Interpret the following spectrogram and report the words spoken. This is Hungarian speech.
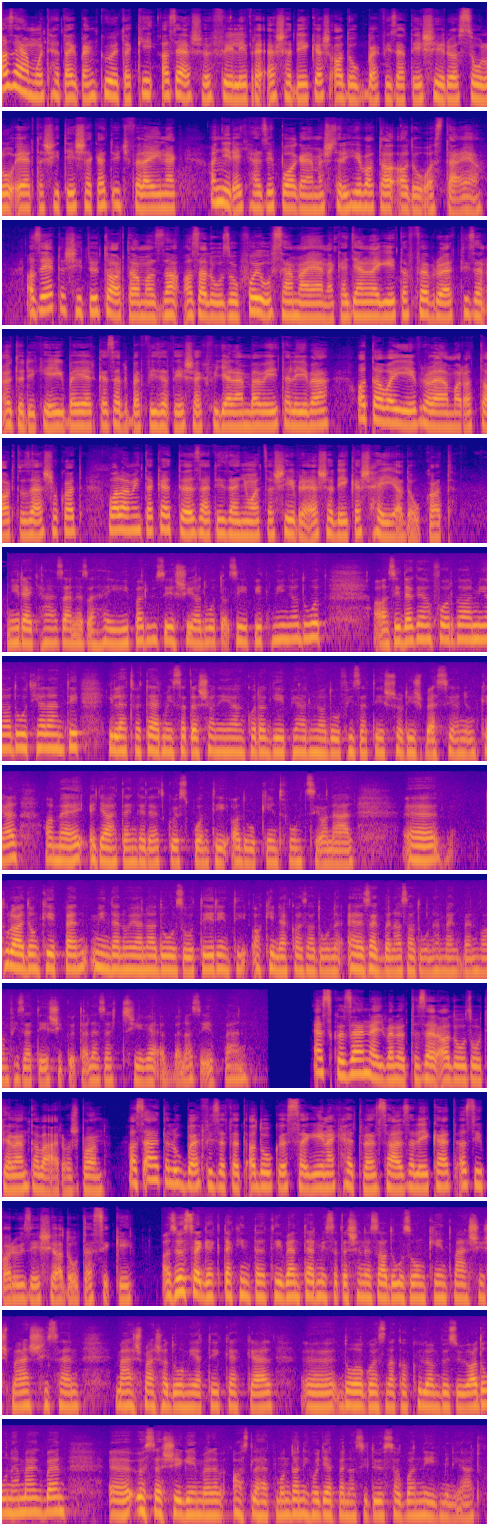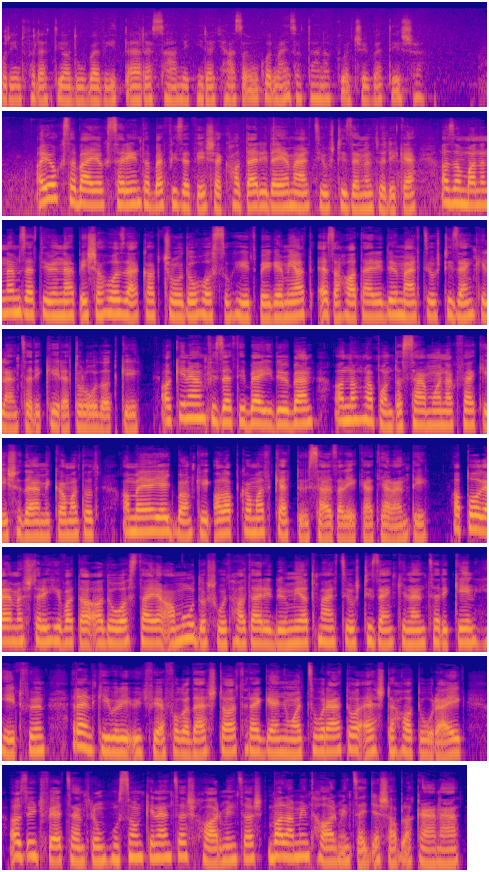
Az elmúlt hetekben küldte ki az első fél évre esedékes adók befizetéséről szóló értesítéseket ügyfeleinek a Nyíregyházi Polgármesteri Hivatal adóosztálya. Az értesítő tartalmazza az adózók folyószámlájának egyenlegét a február 15-ig beérkezett befizetések figyelembevételével, a tavalyi évről elmaradt tartozásokat, valamint a 2018-as évre esedékes helyi adókat. Nyíregyházán ez a helyi iparűzési adót, az építményadót, az idegenforgalmi adót jelenti, illetve természetesen ilyenkor a gépjárműadó fizetésről is beszélnünk kell, amely egy átengedett központi adóként funkcionál tulajdonképpen minden olyan adózót érinti, akinek az adó, ezekben az adónemekben van fizetési kötelezettsége ebben az évben. Ez közel 45 ezer adózót jelent a városban. Az általuk befizetett adók összegének 70%-át az iparűzési adó teszi ki. Az összegek tekintetében természetesen ez adózónként más és más, hiszen más-más adómértékekkel dolgoznak a különböző adónemekben. Összességében azt lehet mondani, hogy ebben az időszakban 4 milliárd forint feletti adóbevételre számít Nyíregyháza önkormányzatának költségvetése. A jogszabályok szerint a befizetések határideje március 15-e, azonban a nemzeti ünnep és a hozzá kapcsolódó hosszú hétvége miatt ez a határidő március 19-ére tolódott ki. Aki nem fizeti be időben, annak naponta számolnak fel késedelmi kamatot, amely a jegybanki alapkamat 2%-át jelenti. A polgármesteri hivatal adóosztálya a módosult határidő miatt március 19-én hétfőn rendkívüli ügyfélfogadást tart reggel 8 órától este 6 óráig az ügyfélcentrum 29-es, 30-as, valamint 31-es ablakánál.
